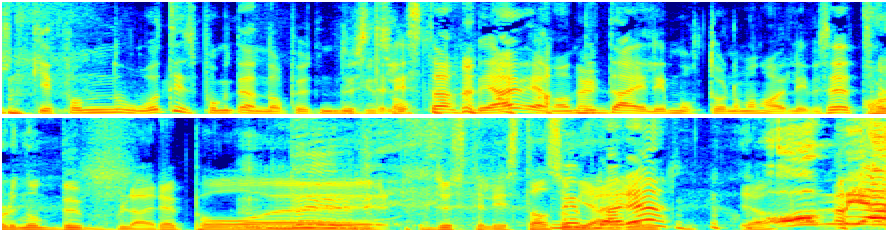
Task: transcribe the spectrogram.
ikke på noe tidspunkt ende opp uten dusteliste. Det er jo en av de deilige motorene man har i livet sitt. Har du noen bublere på eh, dustelista? Som Bublere? Jeg, ja. Om jeg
